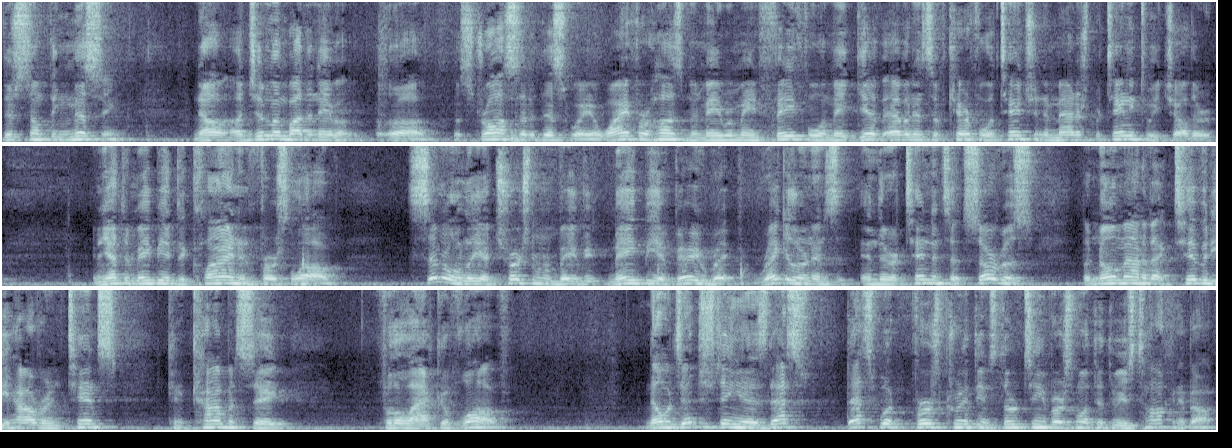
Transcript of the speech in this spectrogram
there's something missing. Now, a gentleman by the name of uh, Strauss said it this way A wife or husband may remain faithful and may give evidence of careful attention in matters pertaining to each other, and yet there may be a decline in first love. Similarly, a church member may be, a very re- regular in, in their attendance at service, but no amount of activity, however intense, can compensate for the lack of love. Now, what's interesting is that's that's what 1 Corinthians 13, verse 1 through 3 is talking about.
